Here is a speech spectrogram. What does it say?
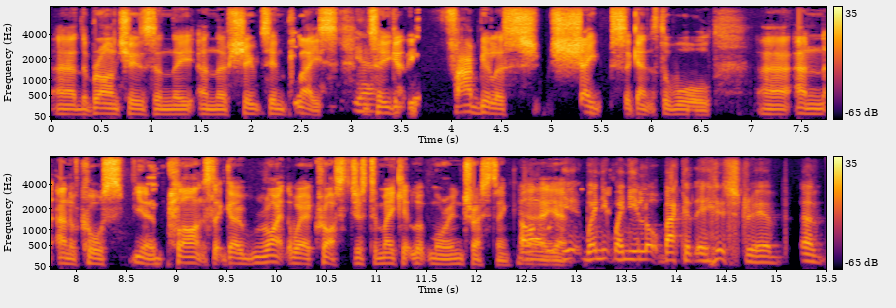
uh, the branches and the and the shoots in place. Yeah. So you get these fabulous shapes against the wall, uh, and and of course you know plants that go right the way across just to make it look more interesting. Oh, uh, yeah. when you, when you look back at the history of, of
